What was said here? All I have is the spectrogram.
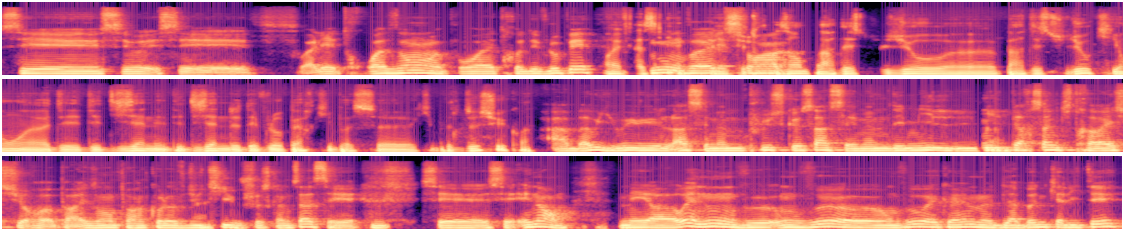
c'est faut aller trois ans pour être développé. Nous, on va être sur trois ans par des studios, euh, par des studios qui ont euh, des, des, dizaines et des dizaines de développeurs qui bossent, euh, qui bossent dessus, quoi. Ah bah oui, oui, oui. là c'est même plus que ça. C'est même des mille, mille personnes qui travaillent sur, par exemple, un Call of Duty ou choses comme ça. C'est, mm. c'est, c'est énorme. Mais ouais, nous on veut, on veut, on veut ouais, quand même de la bonne qualité.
